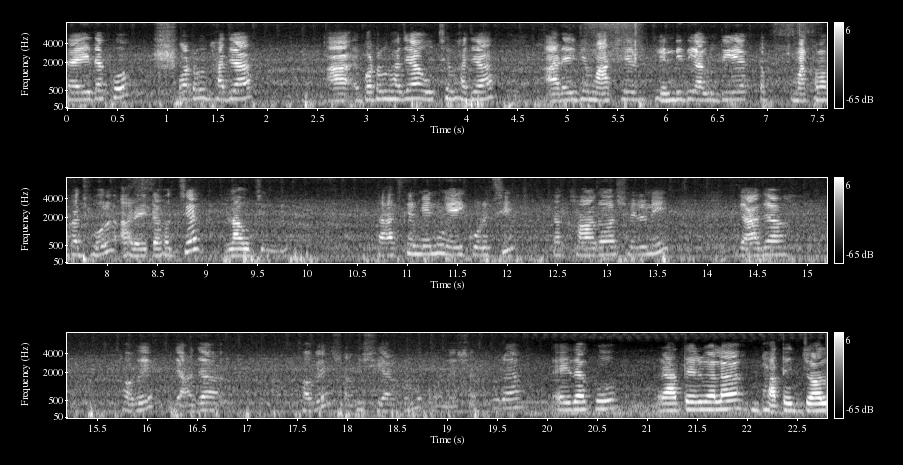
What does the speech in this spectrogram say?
তাই এই দেখো পটল ভাজা আর পটল ভাজা উচ্ছে ভাজা আর এই যে মাছের ভেন্ডি দিয়ে আলু দিয়ে একটা মাখা মাখা ঝোল আর এটা হচ্ছে লাউ চিংড়ি। তা আজকের মেনু এই করেছি। তা খাওয়া দাওয়া সেরে নিই। যা যা হবে যা যা হবে সবই শেয়ার করব তোমাদের সাথে। পুরা। এই দেখো রাতের বেলা ভাতের জল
